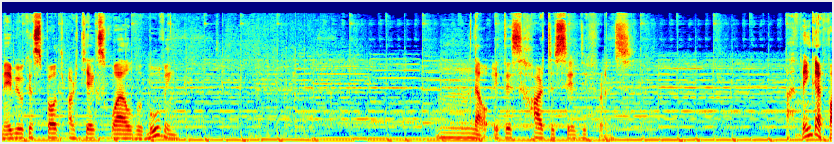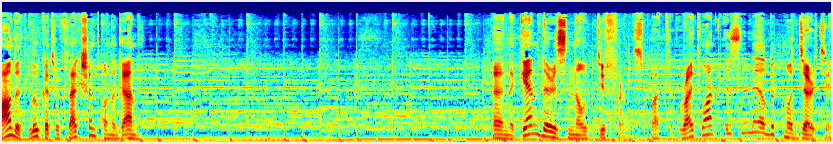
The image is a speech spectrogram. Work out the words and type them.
Maybe we can spot RTX while we're moving. Mm, no, it is hard to see a difference. I think I found it. Look at reflection on a gun. And again, there is no difference, but the right one is a little bit more dirty.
